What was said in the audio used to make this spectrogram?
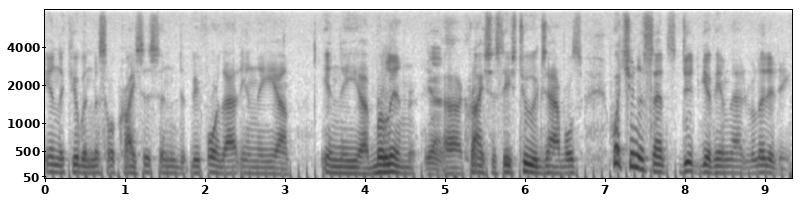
in the Cuban Missile Crisis and before that in the uh, in the uh, Berlin yes. uh, crisis, these two examples, which in a sense did give him that validity.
